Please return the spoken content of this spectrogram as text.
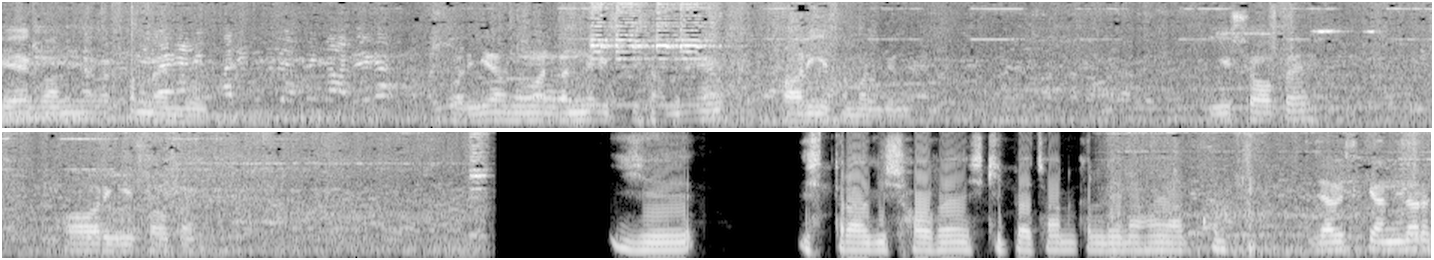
ये है गांधीनगर का मेन रोड और ये हनुमान गंदे इसके सामने आ रही है समझ गए। ये शॉप है और ये शॉप है। ये इस तरह की शॉप है। इसकी पहचान कर लेना है आपको। जब इसके अंदर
